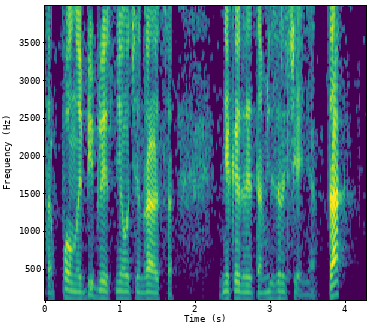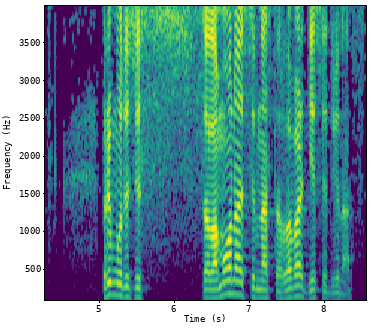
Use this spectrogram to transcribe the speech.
Так, в полной Библии мне очень нравятся некоторые там изречения. Так? Премудрости Соломона, 17 глава, 10-12.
